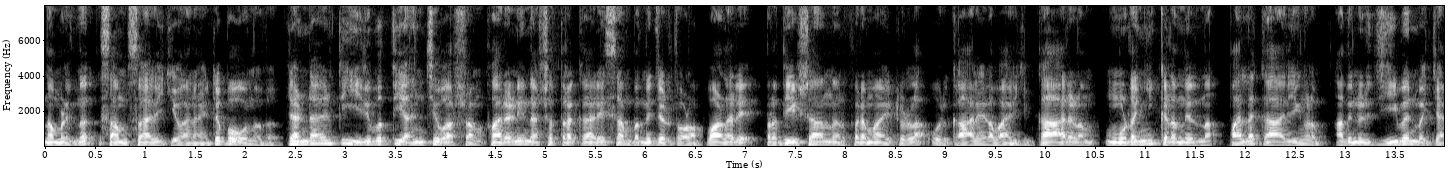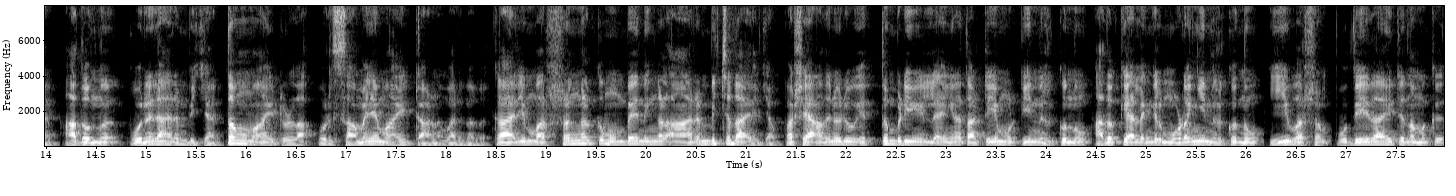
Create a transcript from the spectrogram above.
നമ്മൾ ഇന്ന് സംസാരിക്കുവാനായിട്ട് പോകുന്നത്. രണ്ടായിരത്തി ഇരുപത്തി അഞ്ച് വർഷം ഭരണി നക്ഷത്രക്കാരെ സംബന്ധിച്ചിടത്തോളം വളരെ പ്രതീക്ഷാ നിർഭരമായിട്ടുള്ള ഒരു കാലയളവായിരിക്കും. കാരണം മുടങ്ങിക്കിടന്നിരുന്ന പല കാര്യങ്ങളും അതിനൊരു ജീവൻ വയ്ക്കാൻ അതൊന്ന് പുനരാരംഭിക്കാൻ ഉത്തമമായിട്ടുള്ള ഒരു സമയമായിട്ടാണ് വരുന്നത്. കാര്യം വർഷങ്ങൾക്ക് മുമ്പേ നിങ്ങൾ ആരംഭിച്ചതായിരിക്കാം. പക്ഷെ അതിനൊരു എത്തും പിടിയും ഇല്ല ഇങ്ങനെ തട്ടിയും മുട്ടിയും നിൽക്കുന്നു. അതൊക്കെ അല്ലെങ്കിൽ മുടങ്ങി നിൽക്കുന്നു. ഈ വർഷം പുതിയതായിട്ട് നമുക്ക്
